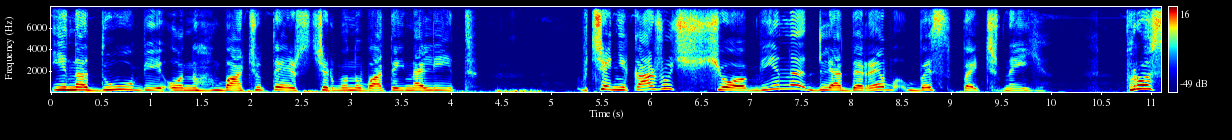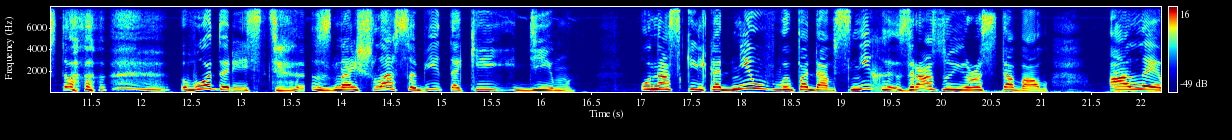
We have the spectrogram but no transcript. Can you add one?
І на дубі, он, бачу, теж червонуватий наліт. Вчені кажуть, що він для дерев безпечний. Просто водорість знайшла собі такий дім. У нас кілька днів випадав сніг, зразу й розставав. Але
